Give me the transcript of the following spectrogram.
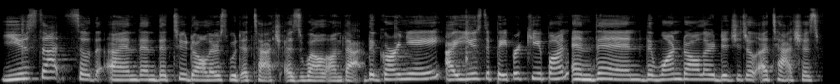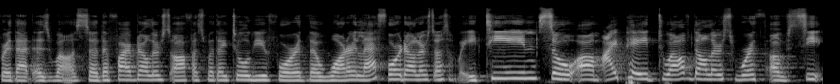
use that so the, and then the two dollars would attach as well on that. The garnier i used the paper coupon and then the one dollar digital attaches for that as well. So the five dollars off is what i told you for the waterless four dollars off of 18 so um i paid twelve dollars worth of C-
